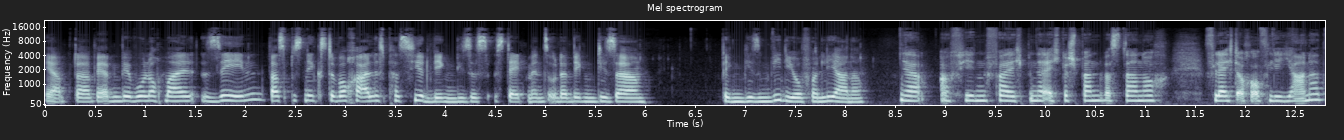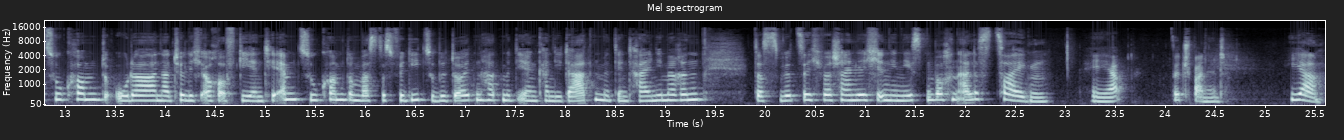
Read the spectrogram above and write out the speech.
ja, da werden wir wohl noch mal sehen, was bis nächste Woche alles passiert wegen dieses Statements oder wegen dieser wegen diesem Video von Liana. Ja, auf jeden Fall. Ich bin da echt gespannt, was da noch vielleicht auch auf Liliana zukommt oder natürlich auch auf GNTM zukommt und was das für die zu bedeuten hat mit ihren Kandidaten, mit den Teilnehmerinnen. Das wird sich wahrscheinlich in den nächsten Wochen alles zeigen. Ja, wird spannend. Ja,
